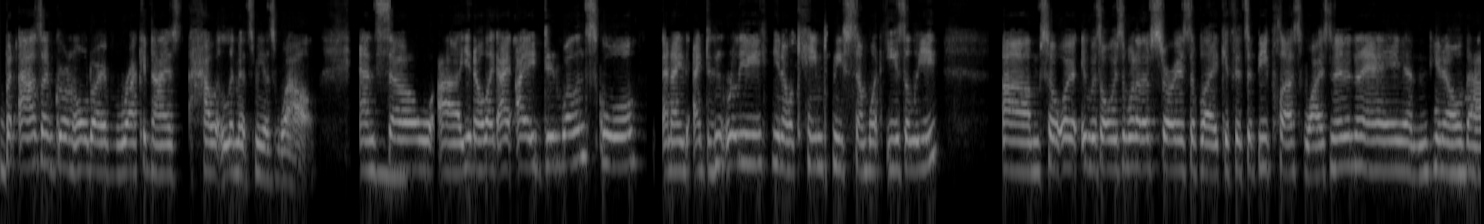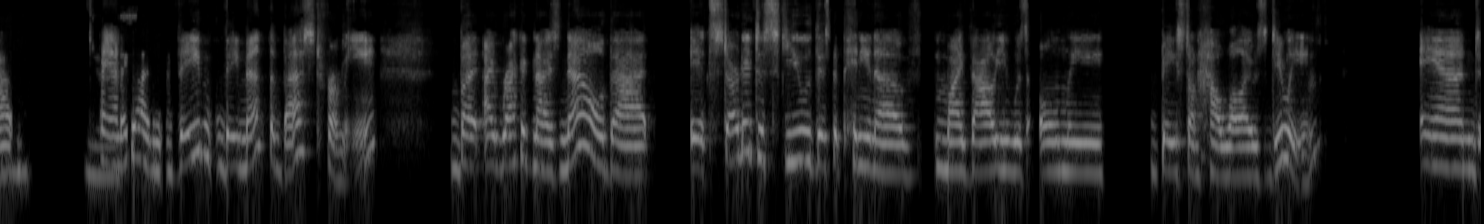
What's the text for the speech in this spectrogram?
but as I've grown older, I've recognized how it limits me as well. And so, mm-hmm. uh, you know, like I, I, did well in school and I, I, didn't really, you know, it came to me somewhat easily. Um, so it was always one of those stories of like, if it's a B plus, why isn't it an A? And you know, that. Yes. And again, they, they meant the best for me, but I recognize now that it started to skew this opinion of my value was only based on how well I was doing and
